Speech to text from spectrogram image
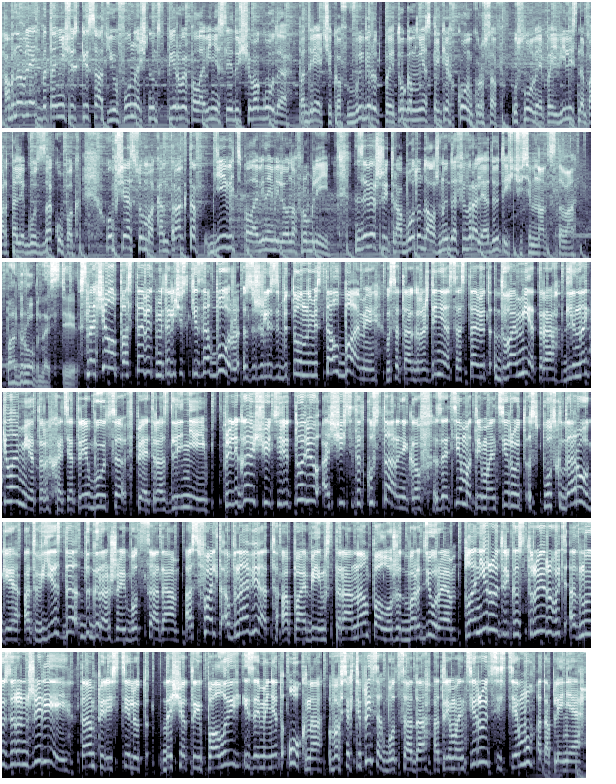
Обновлять ботанический сад ЮФУ начнут в первой половине следующего года. Подрядчиков выберут по итогам нескольких конкурсов. Условия появились на портале госзакупок. Общая сумма контрактов – 9,5 миллионов рублей. Завершить работу должны до февраля 2017 -го. Подробности. Сначала поставят металлический забор с железобетонными столбами. Высота ограждения составит 2 метра, длина километр, хотя требуется в 5 раз длинней. Прилегающую территорию очистят от кустарников, затем от отремонтируют спуск дороги от въезда до гаражей Ботсада. Асфальт обновят, а по обеим сторонам положат бордюры. Планируют реконструировать одну из оранжерей. Там перестелют дощатые полы и заменят окна. Во всех теплицах Ботсада отремонтируют систему отопления.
